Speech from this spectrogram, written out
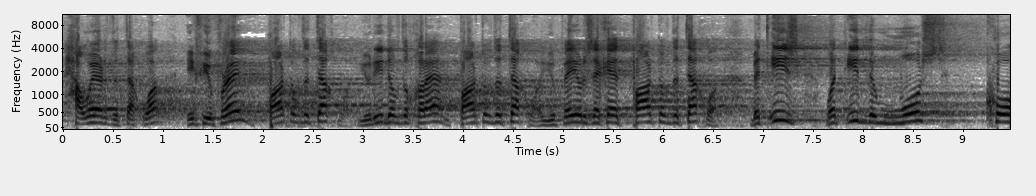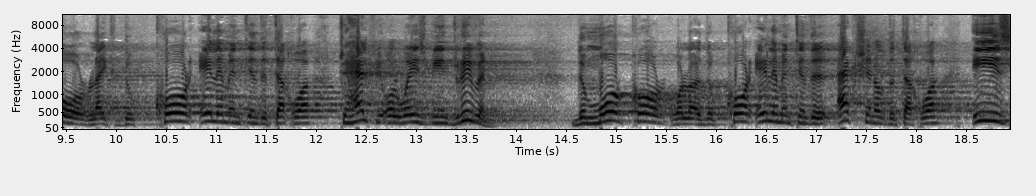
However, the taqwa, if you pray, part of the taqwa. You read of the Quran, part of the taqwa. You pay your zakat, part of the taqwa. But is what is the most core, like the core element in the taqwa to help you always being driven. The more core, well, the core element in the action of the taqwa is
